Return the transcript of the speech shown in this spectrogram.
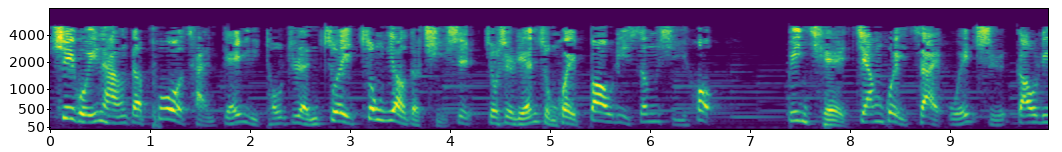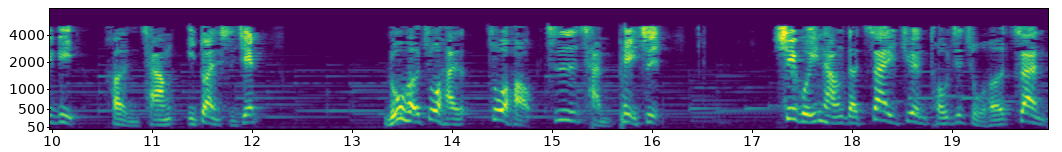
矽谷银行的破产给予投资人最重要的启示，就是联总会暴力升息后，并且将会在维持高利率很长一段时间。如何做好做好资产配置？矽谷银行的债券投资组合占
